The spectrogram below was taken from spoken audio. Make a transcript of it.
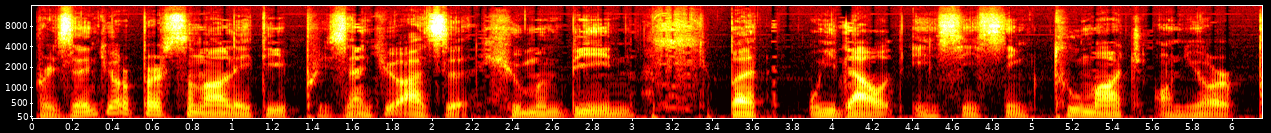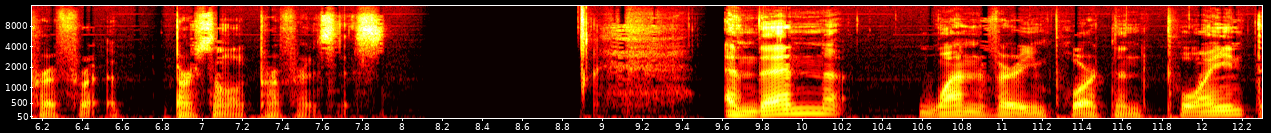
present your personality, present you as a human being, but without insisting too much on your prefer personal preferences. And then one very important point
